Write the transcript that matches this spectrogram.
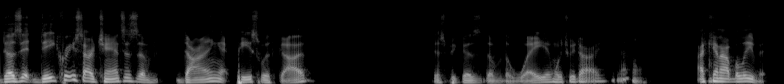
Does it decrease our chances of dying at peace with God just because of the way in which we die? No. I cannot believe it.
